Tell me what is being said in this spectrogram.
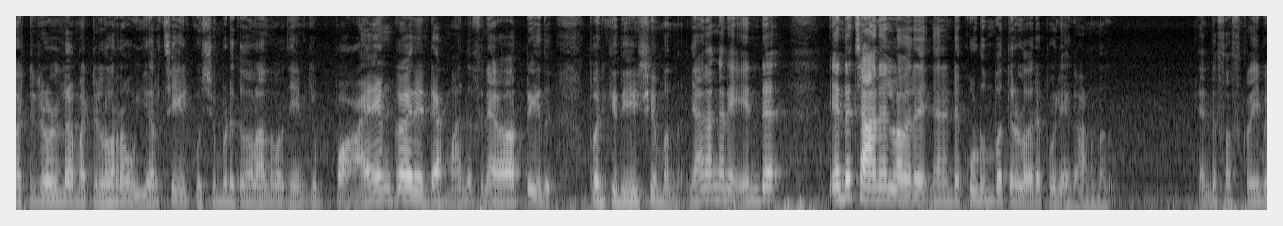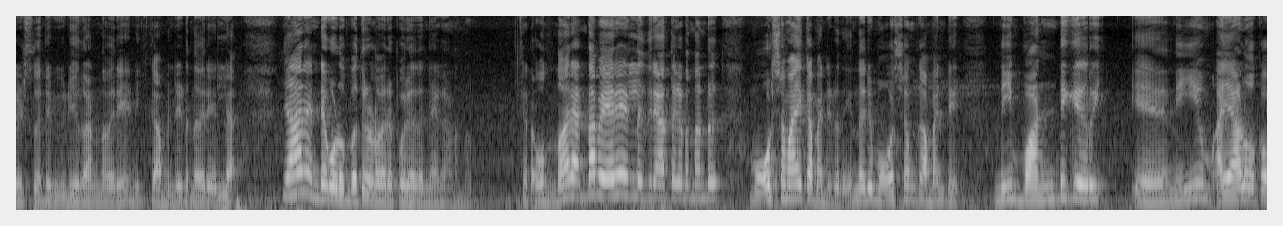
മറ്റുള്ളവരുടെ മറ്റുള്ളവരുടെ ഉയർച്ചയിൽ കുശുമ്പെടുക്കുന്നതാണെന്ന് പറഞ്ഞാൽ എനിക്ക് ഭയങ്കര എന്റെ മനസ്സിനെ ഹേർട്ട് ചെയ്ത് അപ്പോൾ എനിക്ക് ദേഷ്യം വന്ന്. ഞാനങ്ങനെ എന്റെ എന്റെ ചാനലിലുള്ളവരെ ഞാൻ എന്റെ കുടുംബത്തിലുള്ളവരെ പോലെയാണ് കാണുന്നത്. എന്റെ സബ്സ്ക്രൈബേഴ്സും എന്റെ വീഡിയോ കാണുന്നവരെ എനിക്ക് കമന്റ് ഇടുന്നവരെ എല്ലാം ഞാൻ എന്റെ കുടുംബത്തിലുള്ളവരെ പോലെ തന്നെ കാണുന്നത് കേട്ടോ? ഒന്നോ രണ്ടോ പേരേ ഉള്ളൂ ഇതിനകത്ത് കിടന്നുകൊണ്ട് മോശമായി കമന്റ് ഇടുന്നത്. ഇന്നൊരു മോശം കമന്റ് നീ വണ്ടി കയറി നീയും അയാളും ഒക്കെ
